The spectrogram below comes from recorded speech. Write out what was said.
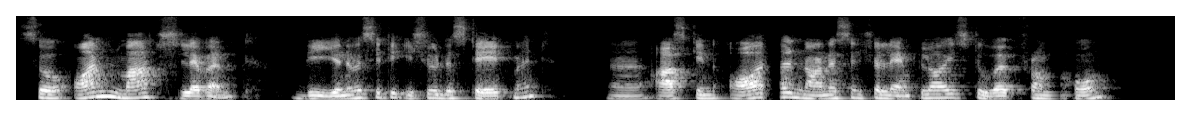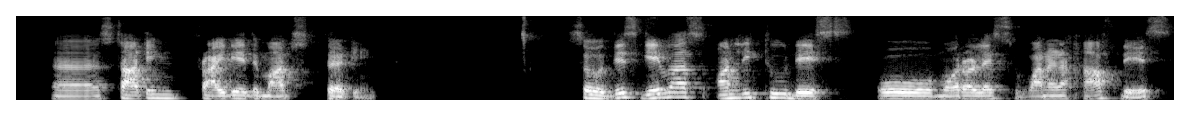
So on March 11th, the university issued a statement uh, asking all non-essential employees to work from home uh, starting Friday, the March 13th. So this gave us only two days, or more or less one and a half days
